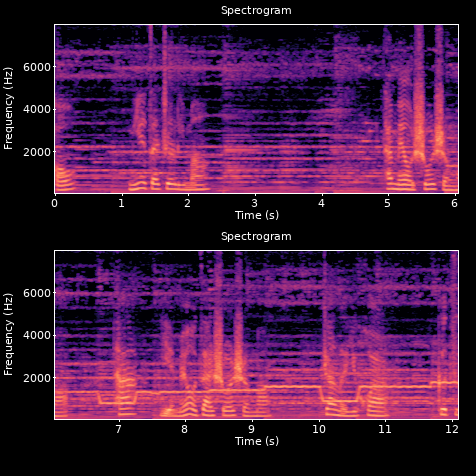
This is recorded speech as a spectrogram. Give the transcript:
哦，你也在这里吗？”他没有说什么，他也没有再说什么，站了一会儿，各自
